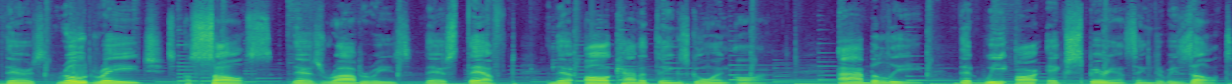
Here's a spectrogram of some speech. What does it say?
there's road rage, assaults, there's robberies, there's theft, and there are all kind of things going on. I believe that we are experiencing the result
